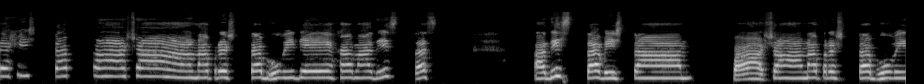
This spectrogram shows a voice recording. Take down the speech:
ദഹിഷ്ടപാഷാണ പൃഷ്ഠഭുവി ദേഹമതിസ്തസ് അധിസ്തവിഷ്ടാം പാഷാണ പൃഷ്ഠഭുവി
